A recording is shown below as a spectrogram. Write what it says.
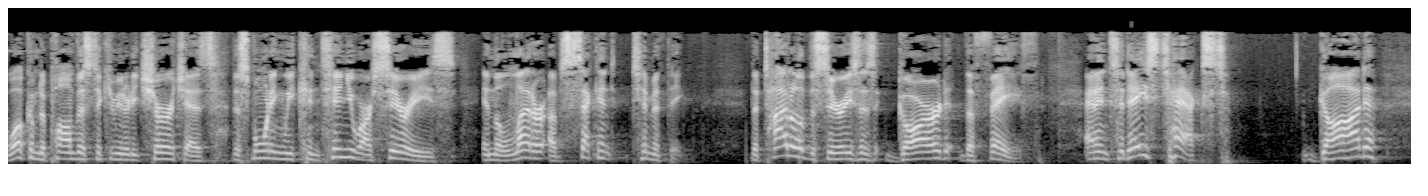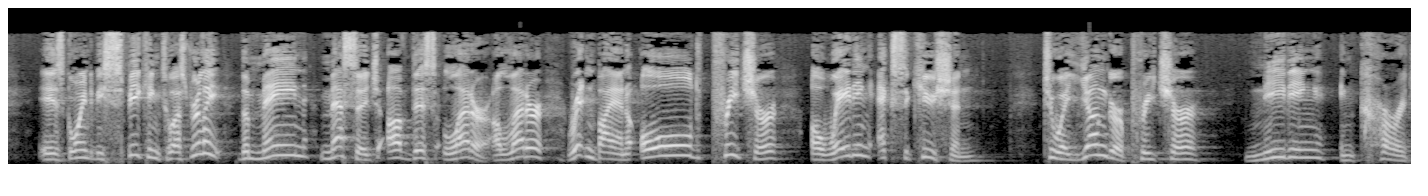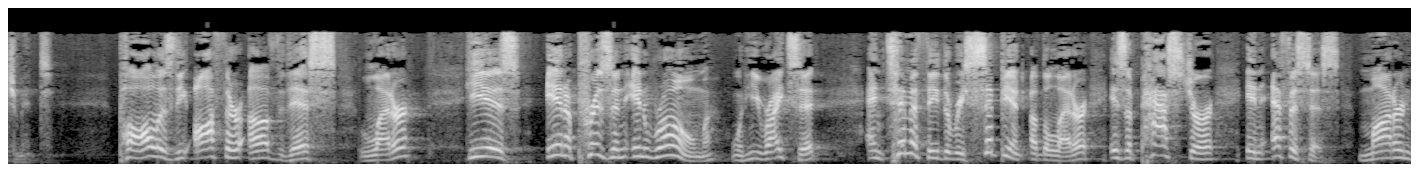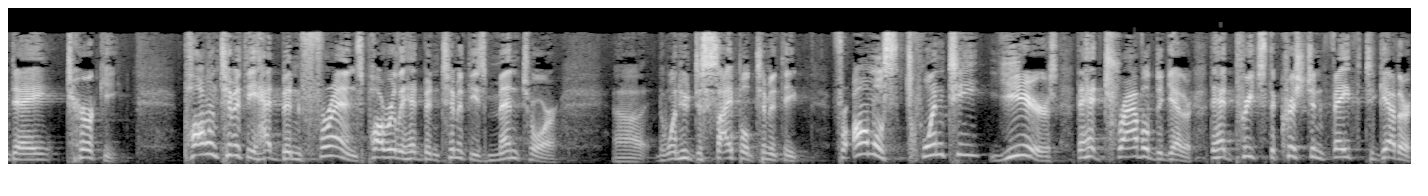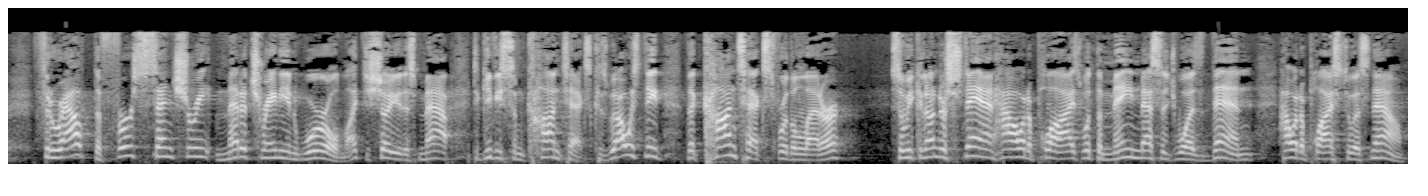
Welcome to Palm Vista Community Church as this morning we continue our series in the letter of 2 Timothy. The title of the series is Guard the Faith. And in today's text, God is going to be speaking to us really the main message of this letter, a letter written by an old preacher awaiting execution to a younger preacher needing encouragement. Paul is the author of this letter. He is in a prison in Rome when he writes it. And Timothy, the recipient of the letter, is a pastor in Ephesus, modern day Turkey. Paul and Timothy had been friends. Paul really had been Timothy's mentor, uh, the one who discipled Timothy for almost 20 years, they had traveled together. They had preached the Christian faith together throughout the first century Mediterranean world. I'd like to show you this map to give you some context, because we always need the context for the letter so we can understand how it applies, what the main message was then, how it applies to us now.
